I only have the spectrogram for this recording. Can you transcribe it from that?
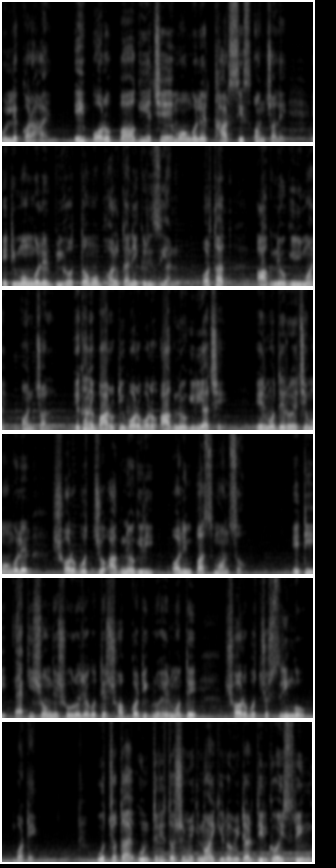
উল্লেখ করা হয়। এই বরফ পাওয়া গিয়েছে মঙ্গলের থার্সিস অঞ্চলে। এটি মঙ্গলের বৃহত্তম ভলকানিক রিজিয়ান অর্থাৎ আগ্নেয়গিরিময় অঞ্চল। এখানে বারোটি বড় বড় আগ্নেয়গিরি আছে। এর মধ্যে রয়েছে মঙ্গলের সর্বোচ্চ আগ্নেয়গিরি অলিম্পাস মনস এটি একই সঙ্গে সৌরজগতের সবকটি গ্রহের মধ্যে সর্বোচ্চ শৃঙ্গ বটে। উচ্চতায় উনত্রিশ দশমিক নয় কিলোমিটার দীর্ঘ এই শৃঙ্গ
